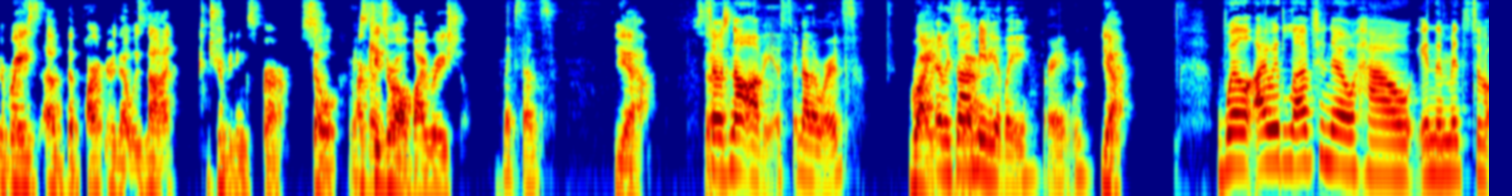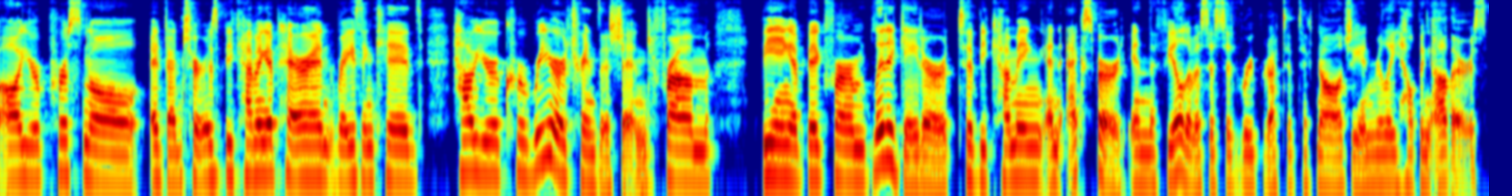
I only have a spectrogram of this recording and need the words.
the race of the partner that was not contributing sperm. So Makes our kids are all biracial. Makes sense. Yeah. So, it's not obvious. In other words. right. At least not immediately, right? Yeah. Well, I would love to know how, in the midst of all your personal adventures, becoming a parent, raising kids, how your career transitioned from being a big firm litigator to becoming an expert in the field of assisted reproductive technology and really helping others.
